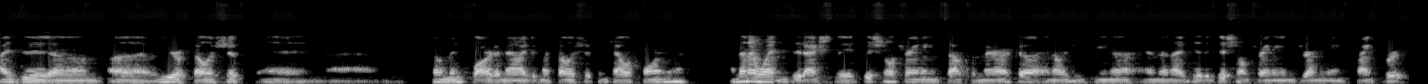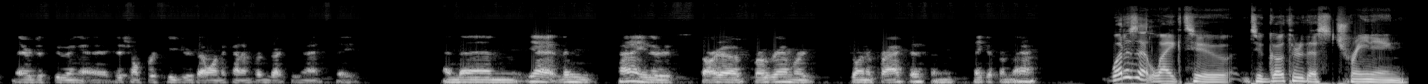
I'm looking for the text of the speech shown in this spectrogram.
I did um, a year of fellowship in uh, I'm in Florida now. I did my fellowship in California. And then I went and did actually additional training in South America and Argentina. And then I did additional training in Germany and Frankfurt. They were just doing additional procedures I wanted to kind of bring back to the United States. And then, yeah, then you kind of either start a program or join a practice and take it from there. What is it like to to go through this training?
